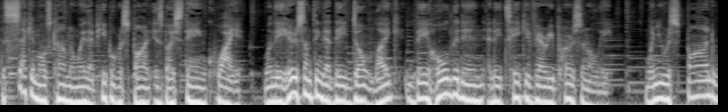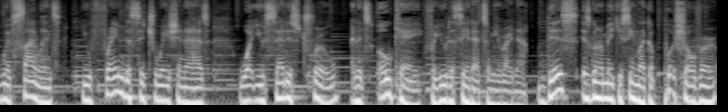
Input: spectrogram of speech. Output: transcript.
The second most common way that people respond is by staying quiet. When they hear something that they don't like, they hold it in and they take it very personally. When you respond with silence, you frame the situation as what you said is true and it's okay for you to say that to me right now. This is going to make you seem like a pushover.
